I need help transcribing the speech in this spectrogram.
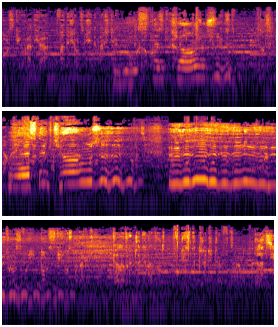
Polskiego Radia 2017. Jestem w ciąży, jestem w ciąży. Polskiej gospodarki. Gala wręczenia nagród 23 czerwca. Relacje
